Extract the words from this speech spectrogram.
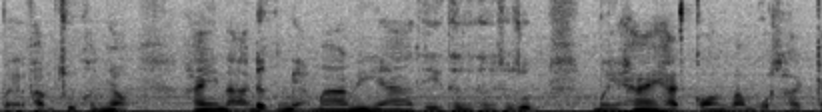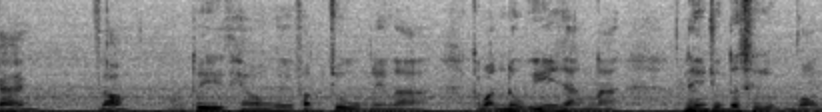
vẻ phạm chủ khác nhau. Hay là Đức Mẹ Maria thì thường thường sử dụng 12 hạt con và một hạt cái. Đó, tùy theo cái phạm chủ nên là các bạn lưu ý rằng là nếu chúng ta sử dụng vòng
